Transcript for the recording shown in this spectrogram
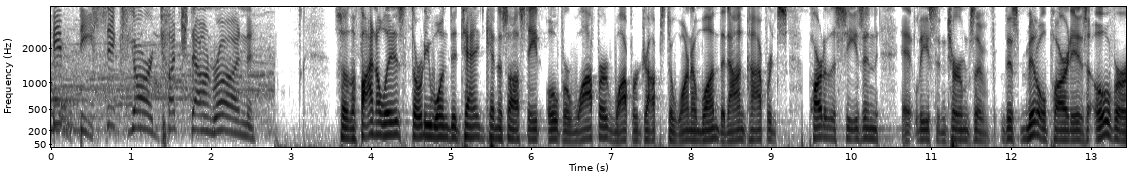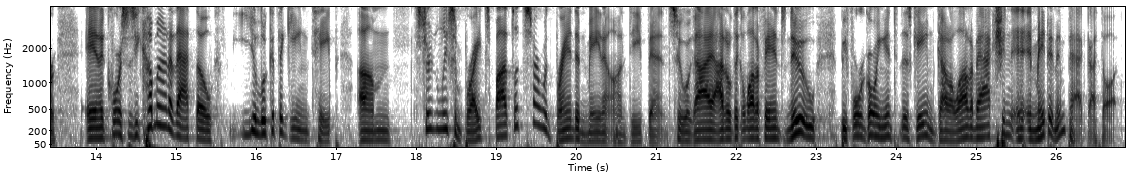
56 yard touchdown run. So the final is 31 to 10, Kennesaw State over Wofford. Wofford drops to 1 and 1. The non-conference part of the season, at least in terms of this middle part, is over. And of course, as you come out of that, though, you look at the game tape. Um, certainly some bright spots. Let's start with Brandon Mena on defense, who a guy I don't think a lot of fans knew before going into this game got a lot of action and made an impact. I thought.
